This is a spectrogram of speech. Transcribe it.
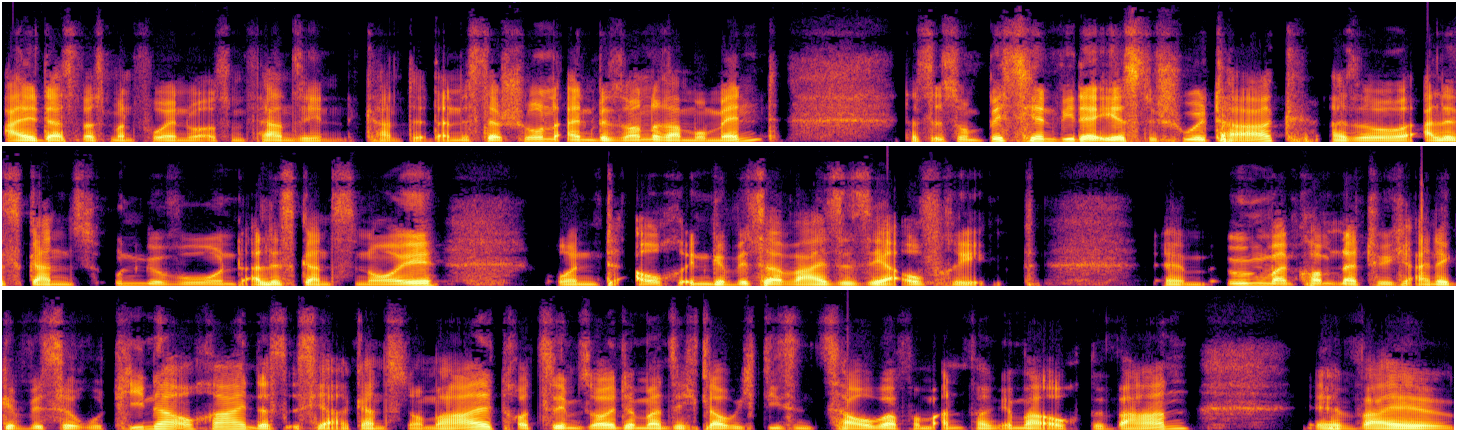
all das, was man vorher nur aus dem Fernsehen kannte, dann ist das schon ein besonderer Moment. Das ist so ein bisschen wie der erste Schultag, also alles ganz ungewohnt, alles ganz neu und auch in gewisser Weise sehr aufregend. Ähm, irgendwann kommt natürlich eine gewisse Routine auch rein, das ist ja ganz normal. Trotzdem sollte man sich, glaube ich, diesen Zauber vom Anfang immer auch bewahren, äh, weil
